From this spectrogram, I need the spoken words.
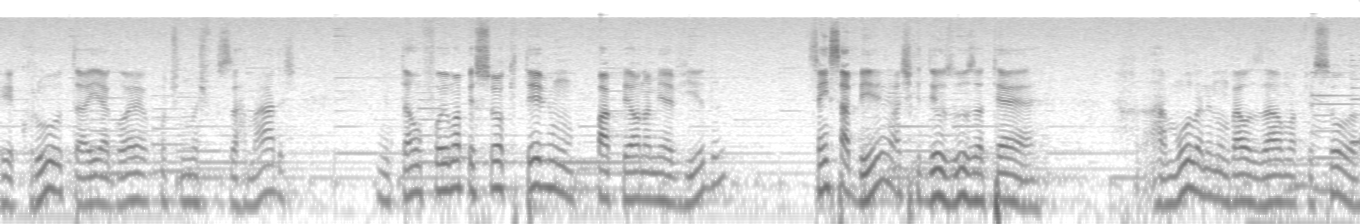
recruta e agora continua nas Forças Armadas. Então foi uma pessoa que teve um papel na minha vida, sem saber, acho que Deus usa até a mula, né, não vai usar uma pessoa.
